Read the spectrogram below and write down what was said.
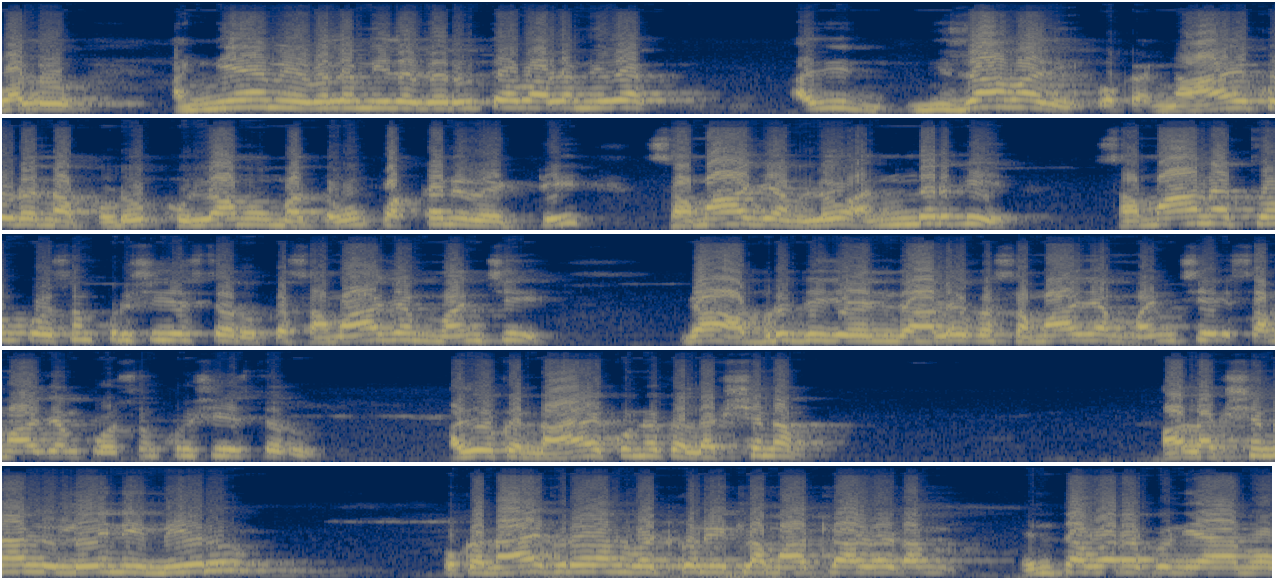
వాళ్ళు అన్యాయం ఎవరి మీద జరిగితే వాళ్ళ మీద అది నిజాం అది. ఒక నాయకుడు అన్నప్పుడు కులము మతము పక్కన పెట్టి సమాజంలో అందరికీ సమానత్వం కోసం కృషి చేస్తారు. ఒక సమాజం మంచిగా అభివృద్ధి చెందాలి ఒక సమాజం మంచి సమాజం కోసం కృషి చేస్తారు. అది ఒక నాయకుని యొక్క లక్షణం. ఆ లక్షణాలు లేని మీరు ఒక నాయకురాలను పట్టుకొని ఇట్లా మాట్లాడడం ఎంతవరకు న్యాయమో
